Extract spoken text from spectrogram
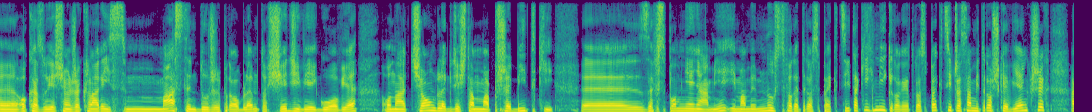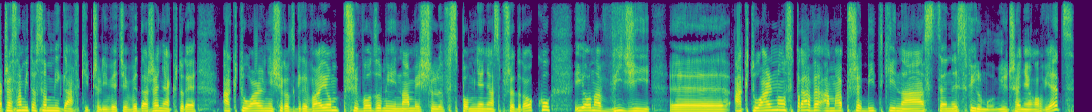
E, okazuje się, że Clarice ma z tym duży problem, to siedzi w jej głowie. Ona ciągle gdzieś tam ma przebitki e, ze wspomnieniami i mamy mnóstwo retrospekcji, takich mikroretrospekcji, czasami troszkę większych, a czasami to są migawki, czyli wiecie, wydarzenia, które aktualnie się rozgrywają, przywodzą jej na myśl wspomnienia sprzed roku i ona widzi e, aktualną sprawę, a ma przebitki na sceny z filmu Milczenie owiec.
